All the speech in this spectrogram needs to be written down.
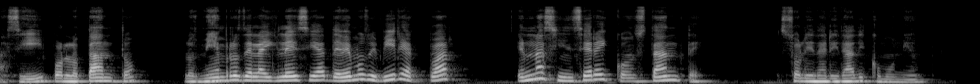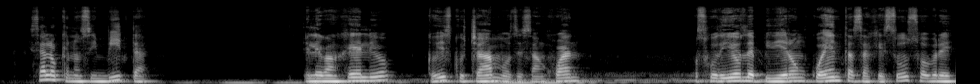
Así, por lo tanto, los miembros de la Iglesia debemos vivir y actuar en una sincera y constante solidaridad y comunión. Es a lo que nos invita el Evangelio que hoy escuchamos de San Juan. Los judíos le pidieron cuentas a Jesús sobre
